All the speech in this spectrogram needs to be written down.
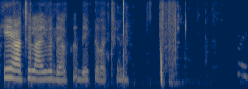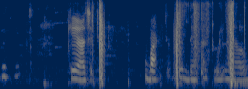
কে আছে লাইভে দেখা দেখতে পাচ্ছি না। কে আছে? বাচ্চাদের দেখা চলবে না বাবু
